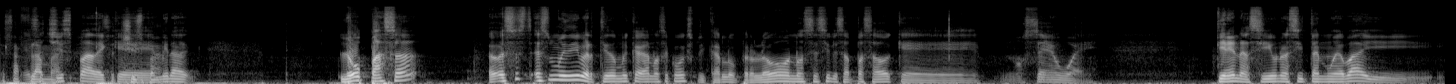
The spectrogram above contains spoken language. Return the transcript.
esa Esa flama. chispa de esa que, chispa. mira, luego pasa, eso es, es muy divertido, muy cagado, no sé cómo explicarlo, pero luego no sé si les ha pasado que, no sé, güey, tienen así una cita nueva y,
